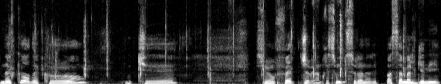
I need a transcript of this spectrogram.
D'accord, d'accord. Ok. Parce en fait, j'avais l'impression que cela n'allait pas s'amalgamer.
